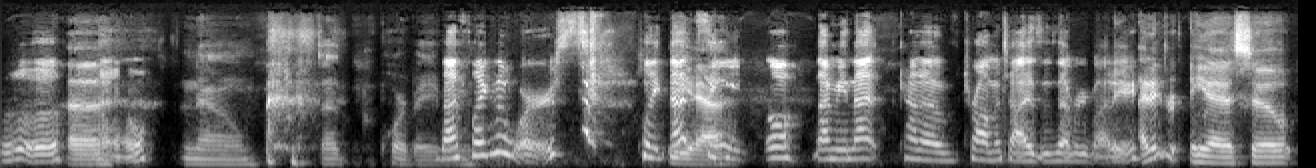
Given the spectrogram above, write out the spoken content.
Ugh, Uh, no. No, that poor baby. That's like the worst. like that Yeah. scene. Oh, I mean that kind of traumatizes everybody. I didn't. Yeah. So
